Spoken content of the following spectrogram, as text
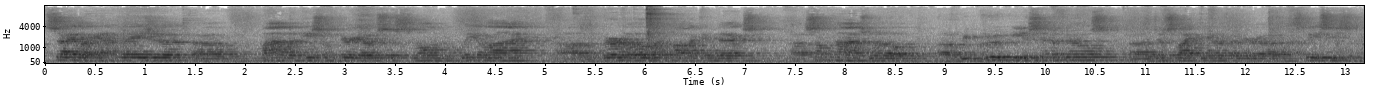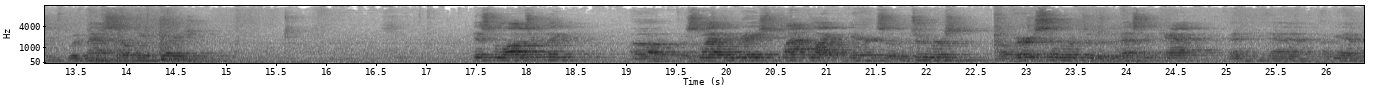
cellular anaplasia, uh, mild anisokaryosis, small nucleoli, uh, very low mitotic index. Uh, sometimes will uh, recruit eosinophils, uh, just like the other uh, species with mast cell neoplasia. Histologically, uh, a slightly raised plaque-like appearance of the tumors, very similar to the domestic cat, and, and again,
